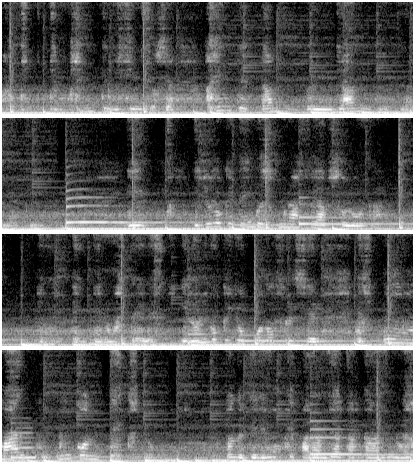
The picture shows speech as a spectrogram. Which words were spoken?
pero qué, inteligencia, o sea, gente tan brillante que hay aquí. Y, yo lo que tengo es una fe absoluta en, en ustedes. Y lo único que yo puedo ofrecer es un marco, un contexto donde tenemos que parar de atacarnos.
